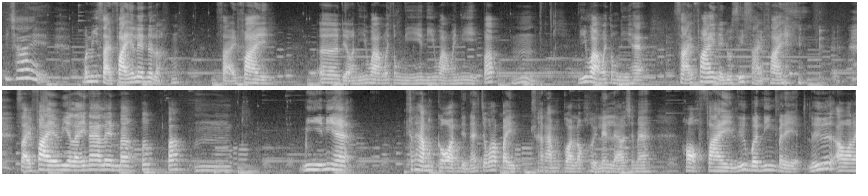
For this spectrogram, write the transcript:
ไม่ใช่ มันมีสายไฟให้เล่นด้วยเหรอ สายไฟ เออเดี๋ยวอันนี้วางไว้ตรงนี้ นี้วางไว้นี่ปั๊บ อืม นี้วางไว้ตรงนี้ฮะ สายไฟเนี่ยดูซิสายไฟ สายไฟมีอะไรน่าเล่นบ้างปุ๊บปั๊บ อืม มีนี่ฮะ คาถามังกรเดี๋ยวนะ จะว่าไปคาถามังกรเราก็เคยเล่นแล้วใช่ไหมหอกไฟหรือ Burning Blade หรือเอาอะไร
